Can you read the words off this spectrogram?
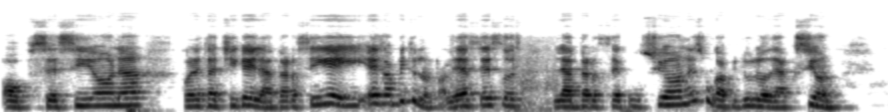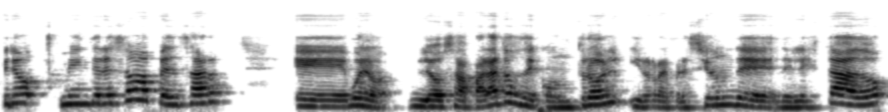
obsesiona con esta chica y la persigue, y el capítulo en realidad es eso, es la persecución, es un capítulo de acción. Pero me interesaba pensar, eh, bueno, los aparatos de control y represión del Estado,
